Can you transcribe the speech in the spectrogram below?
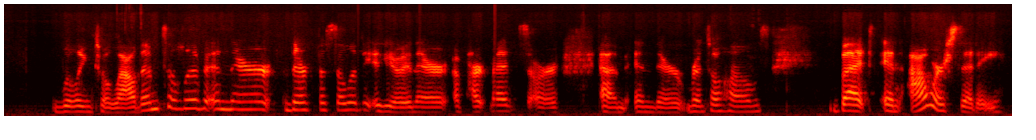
willing to allow them to live in their their facility, you know, in their apartments or um, in their rental homes. But in our city,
